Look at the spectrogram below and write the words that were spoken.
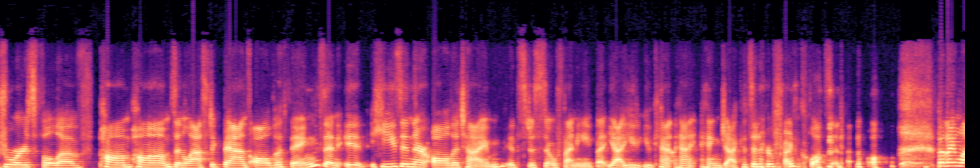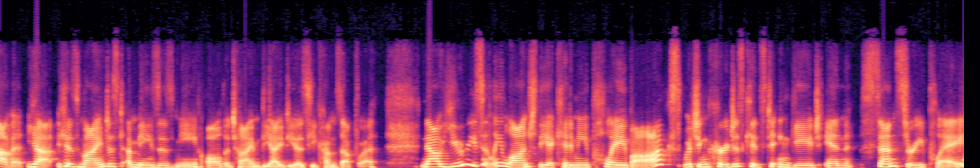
drawers full of pom poms and elastic bands, all the things, and it he's in there all the time. It's just so funny. But yeah, you you can't ha- hang jackets in our front closet at all. but I love it. Yeah, his mind just amazes me all the time. The ideas he comes up with. Now, you recently launched the Akidemy Playbox, which encourages kids to engage in sensory play.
